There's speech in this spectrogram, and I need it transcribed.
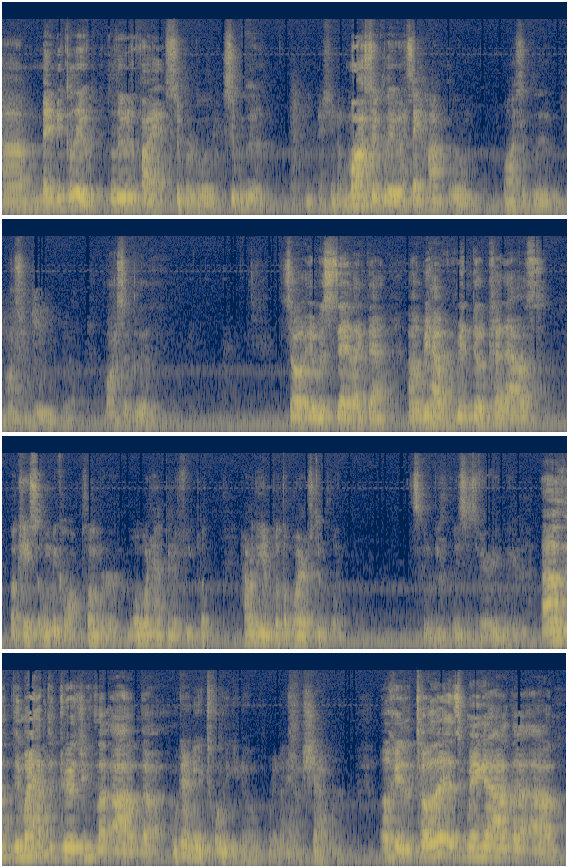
Um, maybe glue, glue it, super glue. super glue, Actually, no. monster glue, I say hot glue, monster glue, monster glue. Monster glue. So it would stay like that. Uh, we have window cutouts. Okay, so when we call a plumber, what would happen if we put? How are they gonna put the wires through? the Like, it's gonna be. This is very weird. Uh, they might have to drill you the, uh, the We're gonna need a toilet, you know, and a, and a shower. Okay, the toilet is made out of the um,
